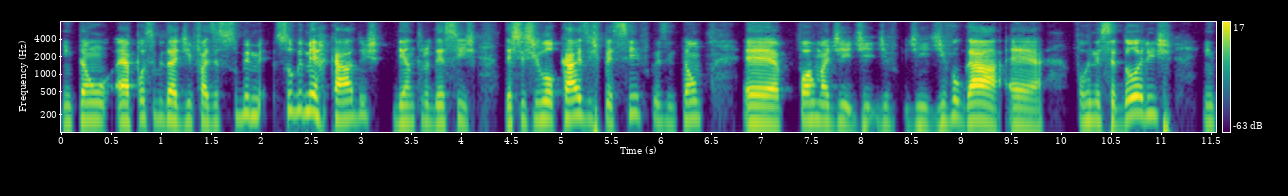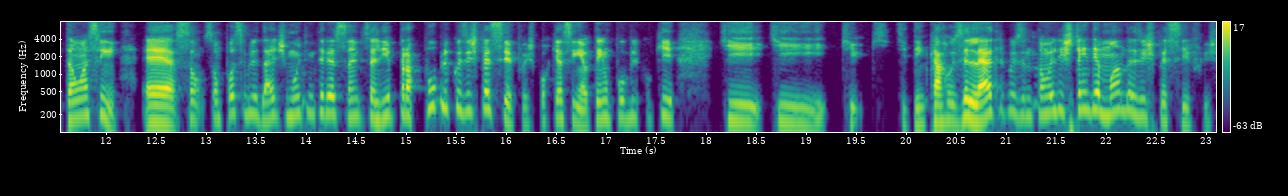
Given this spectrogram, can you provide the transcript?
Então, é a possibilidade de fazer sub, submercados dentro desses, desses locais específicos. Então, é, forma de, de, de, de divulgar é, fornecedores. Então, assim, é, são, são possibilidades muito interessantes ali para públicos específicos, porque assim, eu tenho um público que, que, que, que, que tem carros elétricos, então eles têm demandas específicas,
